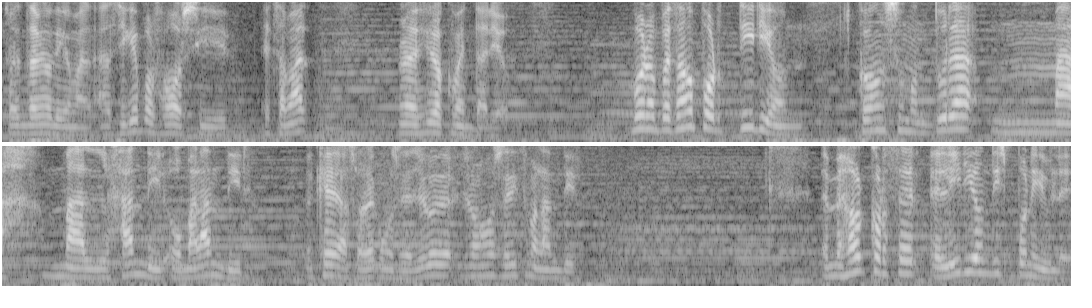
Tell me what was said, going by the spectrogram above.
también lo digo mal. Así que por favor, si está mal, me lo decís en los comentarios. Bueno, empezamos por Tyrion. Con su montura Malhandir o Malandir. Es que a saber cómo se llama. Yo lo, yo lo se dice Malandir. El mejor corcel Elirion disponible.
